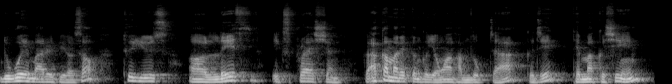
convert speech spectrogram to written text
누구의 말을 빌어서 to use a less expression. 그 아까 말했던 그 영화 감독자, 그지? 덴마크 시인.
